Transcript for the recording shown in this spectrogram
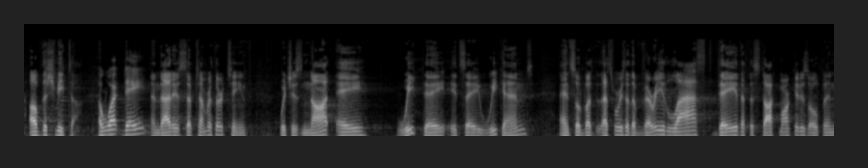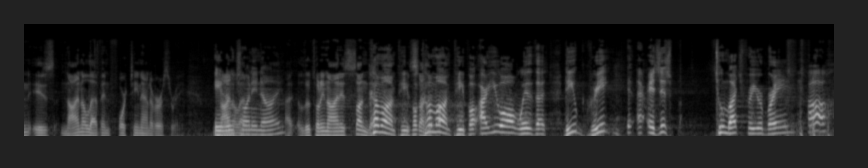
of the Shemitah. A what day? And that is September 13th, which is not a weekday, it's a weekend. And so, but that's where he said the very last day that the stock market is open is 9 11, 14th anniversary. Elul 9/11. 29? Uh, Elul 29 is Sunday. Come on, people. Come on, people. Are you all with us? Do you agree? Is this too much for your brain? Oh,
